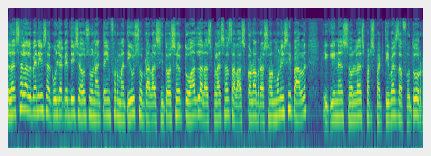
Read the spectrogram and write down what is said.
La Sala Albenis acull aquest dijous un acte informatiu sobre la situació actual de les places de l'Escola Bressol Municipal i quines són les perspectives de futur.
